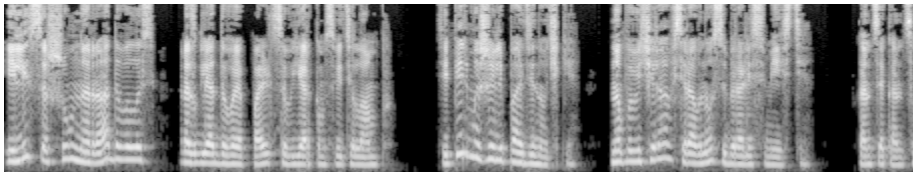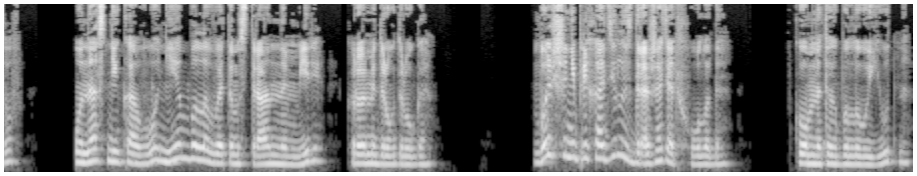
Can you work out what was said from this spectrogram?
и Лиса шумно радовалась, разглядывая пальцы в ярком свете ламп. Теперь мы жили поодиночке, но по вечерам все равно собирались вместе. В конце концов, у нас никого не было в этом странном мире, кроме друг друга. Больше не приходилось дрожать от холода. В комнатах было уютно.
